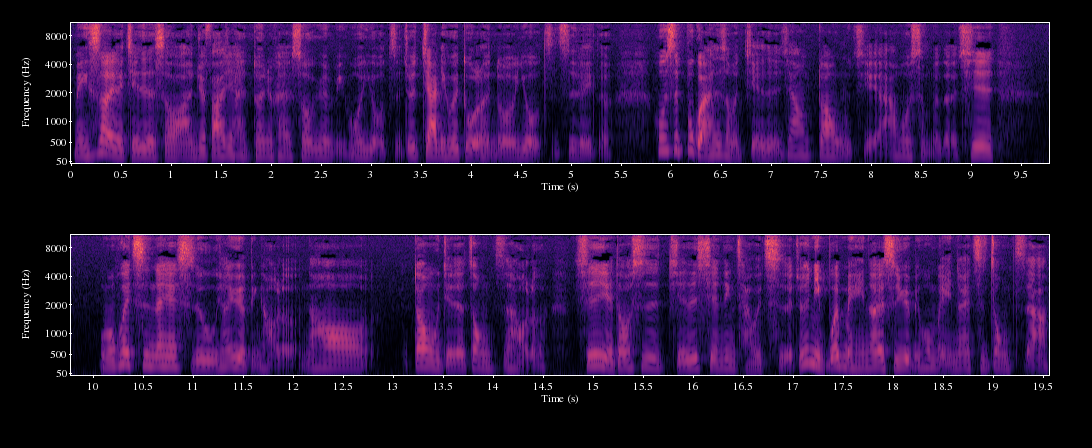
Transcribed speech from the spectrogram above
每次到一个节日的时候啊，你就发现很多人就开始收月饼或柚子，就家里会多了很多柚子之类的。或是不管是什么节日，像端午节啊或什么的，其实我们会吃那些食物，像月饼好了，然后端午节的粽子好了，其实也都是节日限定才会吃的。就是你不会每天都在吃月饼或每天都在吃粽子啊。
